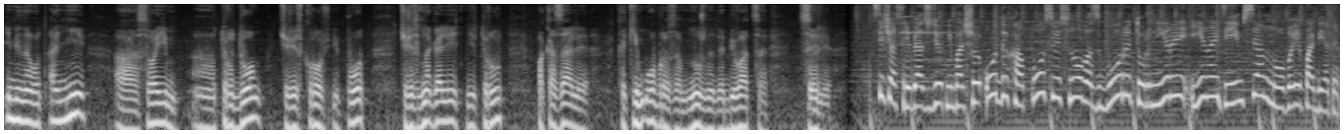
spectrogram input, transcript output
Именно вот они а, своим а, трудом, через кровь и пот, через многолетний труд показали, каким образом нужно добиваться цели. Сейчас ребят ждет небольшой отдых, а после снова сборы, турниры и, надеемся, новые победы.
